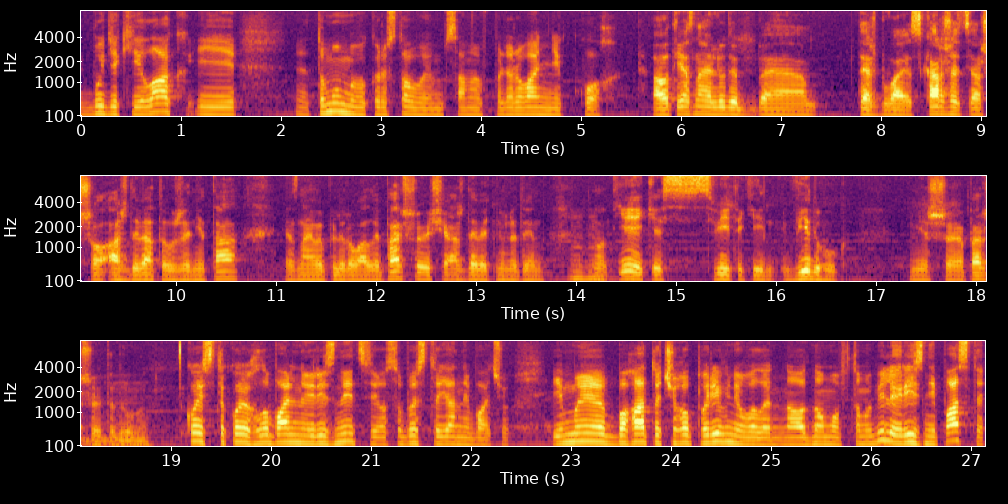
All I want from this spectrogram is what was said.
Будь-який лак. І е, тому ми використовуємо саме в поліруванні кох. А от я знаю, люди е, теж буває скаржаться, що H9 вже не та. Я знаю, ви полірували першою ще H901. Мгм. Ну, от є якийсь свій такий відгук між е, першою та другою. Якоїсь такої глобальної різниці особисто я не бачу. І ми багато чого порівнювали на одному автомобілі, різні пасти,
